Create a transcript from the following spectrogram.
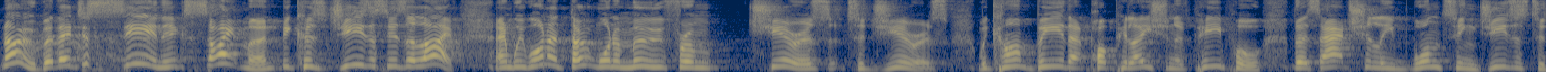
No, but they're just seeing the excitement because Jesus is alive, and we want to don't want to move from cheerers to jeerers. We can't be that population of people that's actually wanting Jesus to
